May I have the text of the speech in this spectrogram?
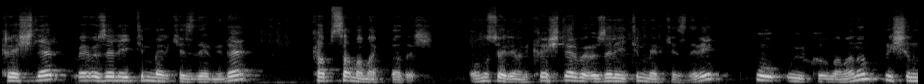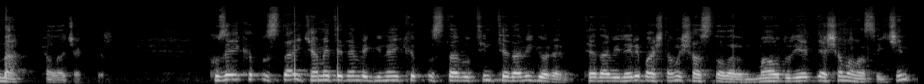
kreşler ve özel eğitim merkezlerini de kapsamamaktadır. Onu söyleyeyim. Yani kreşler ve özel eğitim merkezleri bu uygulamanın dışında kalacaktır. Kuzey Kıbrıs'ta ikamet eden ve Güney Kıbrıs'ta rutin tedavi gören, tedavileri başlamış hastaların mağduriyet yaşamaması için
